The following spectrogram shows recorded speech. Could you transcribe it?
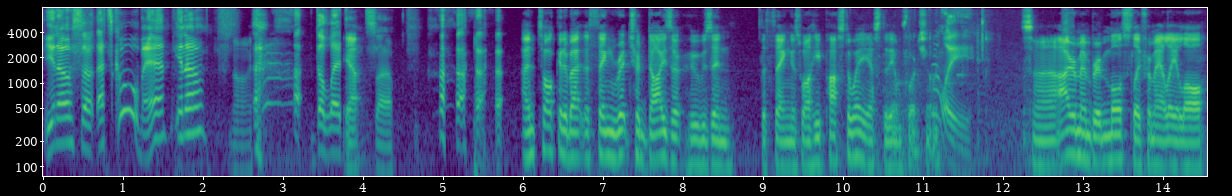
you know? So that's cool, man, you know? Nice. the legend. Yeah. So and talking about the thing, Richard Dysart, who was in the thing as well, he passed away yesterday, unfortunately. really, So uh, I remember him mostly from LA Law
